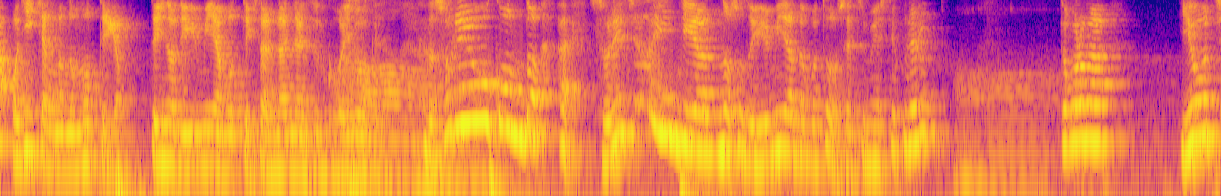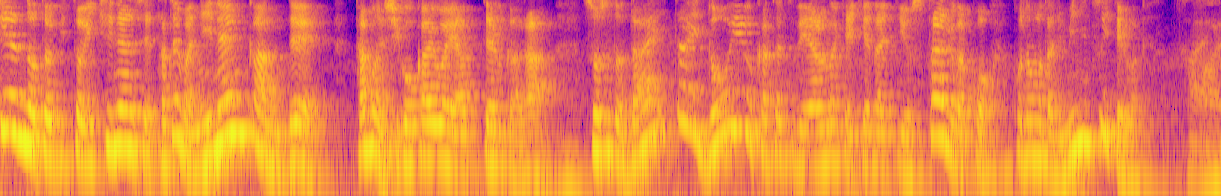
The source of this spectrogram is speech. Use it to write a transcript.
あおじいちゃんがの持ってるよっていうので弓矢持ってきたり何々する子がいるわけですそれを今度、はい、それじゃあインディアンのその弓矢のことを説明してくれる。ところが幼稚園の時と1年生例えば2年間で多分45回はやってるからそうすると大体どういう形でやらなきゃいけないっていうスタイルがこう子どもたち身についてるわけです。はい、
